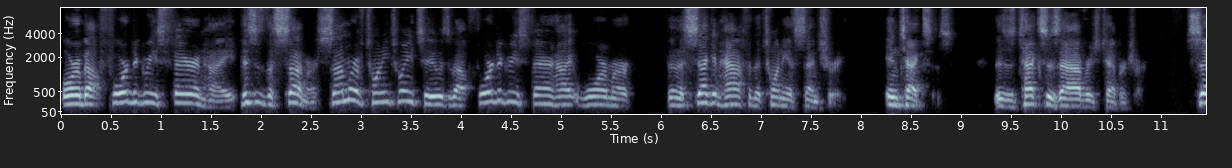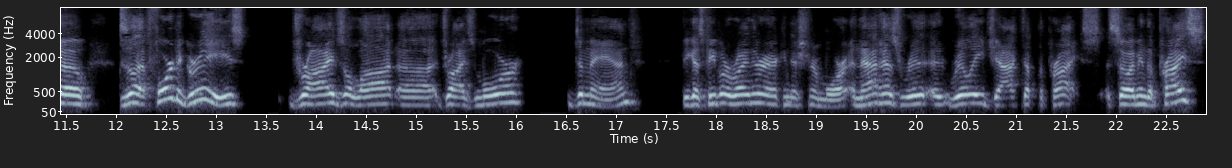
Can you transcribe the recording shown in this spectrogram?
or about four degrees Fahrenheit. This is the summer. Summer of 2022 is about four degrees Fahrenheit warmer than the second half of the 20th century in Texas. This is Texas average temperature. So, so that four degrees drives a lot, uh, drives more demand because people are running their air conditioner more, and that has re- really jacked up the price. So, I mean, the price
